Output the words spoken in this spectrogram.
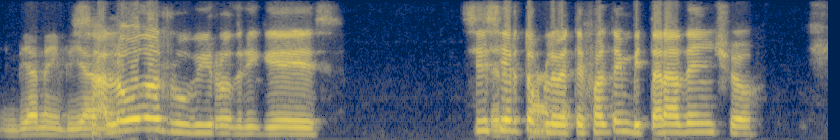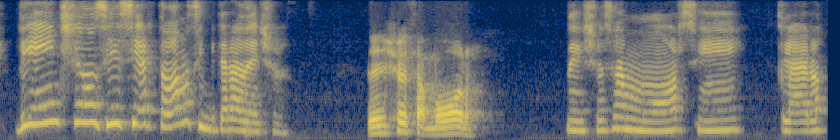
Indiana, Indiana. Saludos, Rubí Rodríguez. Sí, es El cierto, padre. plebe, te falta invitar a Densho. Densho, sí es cierto, vamos a invitar a Densho. Densho es amor. Densho es amor, sí, claro.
